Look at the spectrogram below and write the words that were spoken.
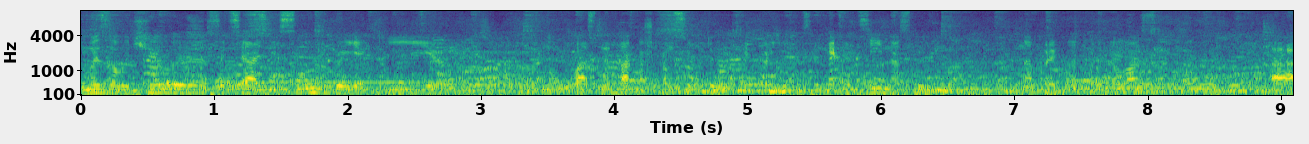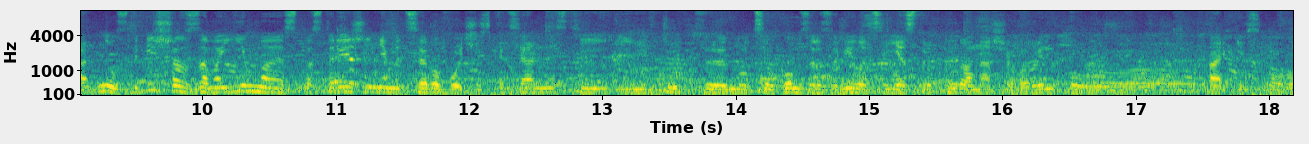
Ми залучили соціальні служби, які е, ну, власне також консультують підприємців. Міграційна служба, наприклад, трудова служба. Ну, здебільшого, за моїми спостереженнями, це робочі спеціальності, і тут е, ну, цілком зрозуміло, це є структура нашого ринку харківського.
